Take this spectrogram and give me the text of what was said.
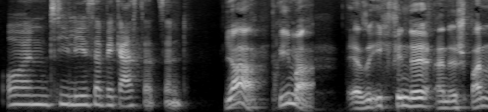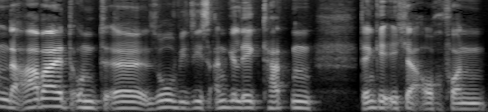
und die Leser begeistert sind. Ja, prima. Also ich finde eine spannende Arbeit und äh, so wie Sie es angelegt hatten, denke ich ja auch von,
